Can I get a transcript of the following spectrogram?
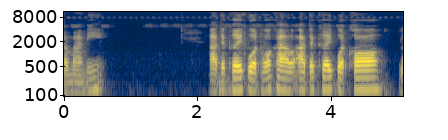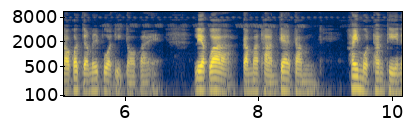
ประมาณนี้ อาจจะเคยปวดหัวเข่าอาจจะเคยปวดคอ เราก็จะไม่ปวดอีกต่อไป เรียกว่ากรรมฐานแก้กรรมให้หมดทันทีใน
